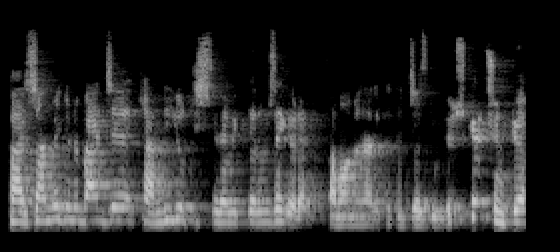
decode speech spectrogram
Perşembe günü bence kendi yurt dışı dinamiklerimize göre tamamen hareket edeceğiz gibi gözüküyor. Çünkü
